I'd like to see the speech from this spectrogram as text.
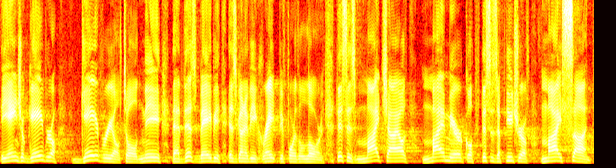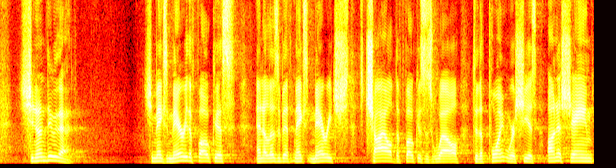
The angel Gabriel, Gabriel told me that this baby is going to be great before the Lord. This is my child, my miracle. This is the future of my son. She doesn't do that. She makes Mary the focus, and Elizabeth makes Mary's child the focus as well, to the point where she is unashamed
